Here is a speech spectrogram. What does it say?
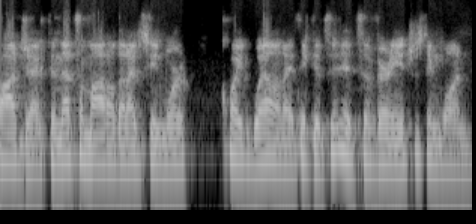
project. And that's a model that I've seen work quite well. And I think it's, it's a very interesting one.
